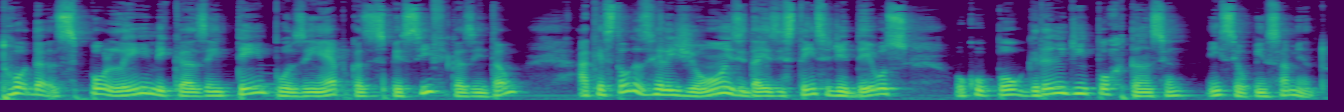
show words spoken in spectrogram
todas polêmicas em tempos e em épocas específicas, então, a questão das religiões e da existência de Deus ocupou grande importância em seu pensamento.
